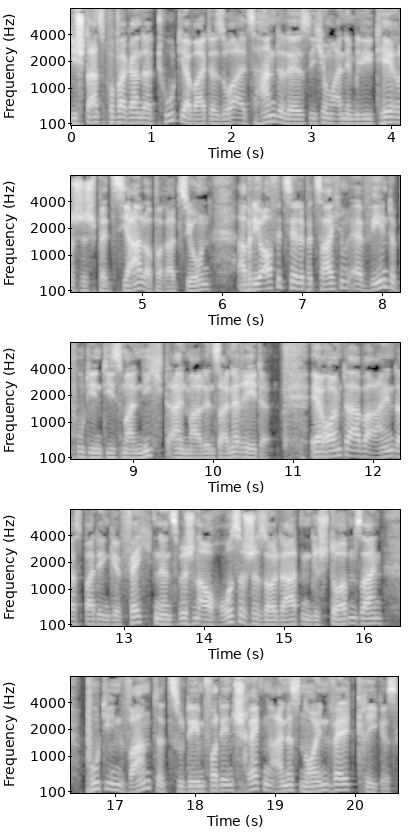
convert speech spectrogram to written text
Die Staatspropaganda tut ja weiter so, als handele es sich um eine militärische Spezialoperation, aber die offizielle Bezeichnung erwähnte Putin diesmal nicht einmal in seiner Rede. Er räumte aber ein, dass bei den Gefechten inzwischen auch russische Soldaten gestorben seien. Putin warnte zudem vor den Schrecken eines neuen Weltkrieges.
